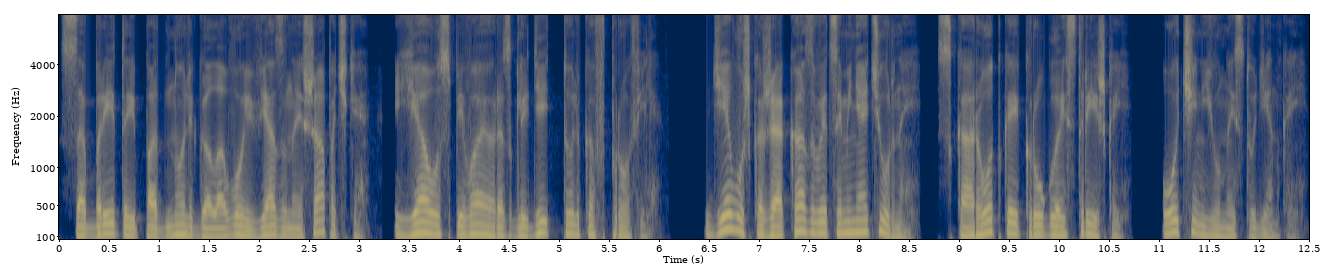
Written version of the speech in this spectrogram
с обритой под ноль головой вязаной шапочки я успеваю разглядеть только в профиль. Девушка же оказывается миниатюрной, с короткой круглой стрижкой, очень юной студенткой.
